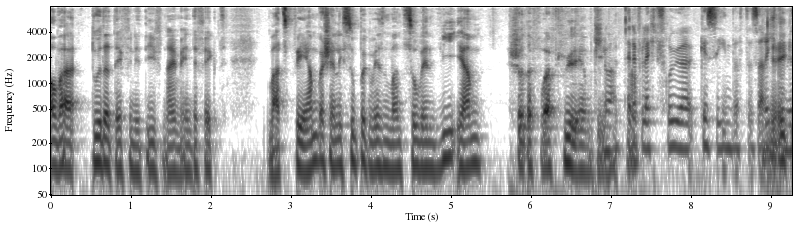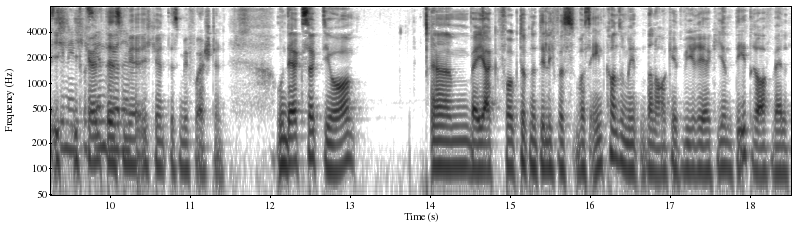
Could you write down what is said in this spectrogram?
Aber tut er definitiv. Nein, im Endeffekt war es für ihn wahrscheinlich super gewesen, wenn es so wenn wie er schon davor für ihn ging. Klar, hätte er vielleicht früher gesehen, dass das eine Richtung ist, die ihn interessieren ich würde. Mir, ich könnte es mir vorstellen. Und er hat gesagt, ja, ähm, weil ich auch gefragt habe natürlich, was, was Endkonsumenten dann angeht, wie reagieren die drauf, weil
